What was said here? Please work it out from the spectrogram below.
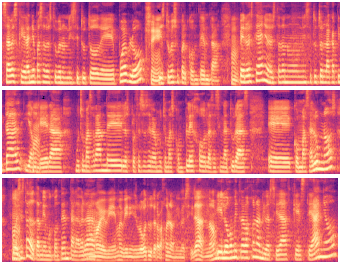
Sabes que el año pasado estuve en un instituto de pueblo Sí. y estuve súper contenta. Hmm. Pero este año he estado en un instituto en la capital y aunque era mucho más grande, los procesos eran mucho más complejos, las asignaturas eh, con más alumnos, pues Hmm. he estado también muy contenta, la verdad. Muy bien, muy bien. Y luego tu trabajo en la universidad, ¿no? Y luego mi trabajo en la universidad, que este año,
